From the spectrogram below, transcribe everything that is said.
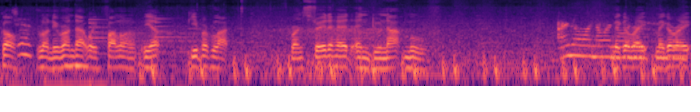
Go, yes. Lonnie, run that way. Follow him. Yep, keep her blocked. Run straight ahead and do not move. I know, I know, I know. Make a I know. right, make a right.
